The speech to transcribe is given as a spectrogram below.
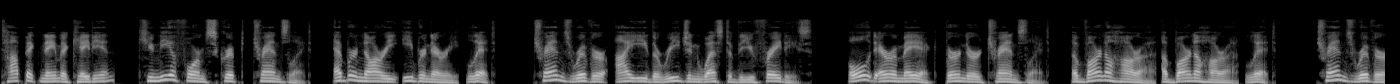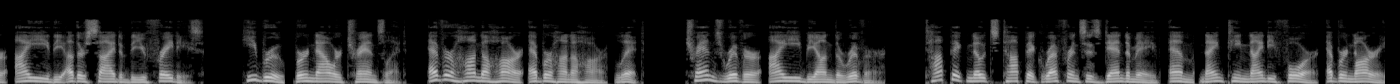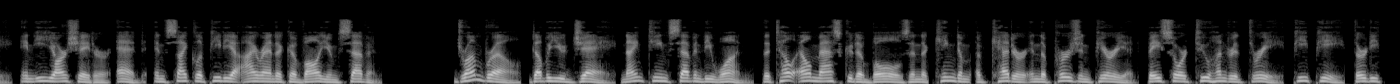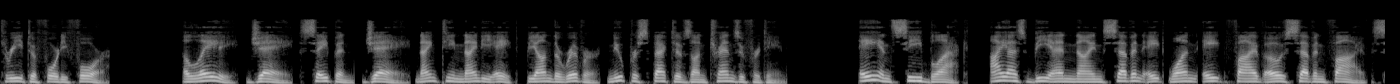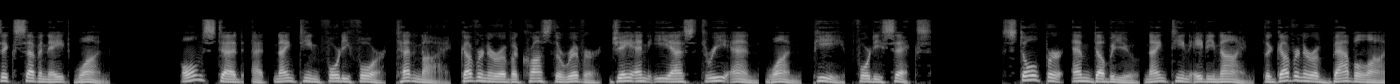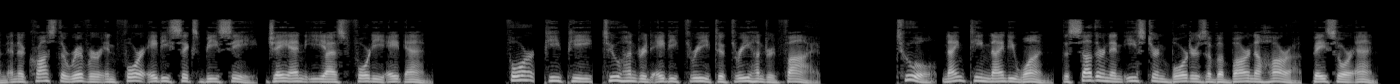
Topic name Akkadian? Cuneiform script, translate. Eber Nari Ibernari, lit. Trans River, i.e. the region west of the Euphrates. Old Aramaic, Bernur translate. Avarnahara Abarnahara, lit. Trans River, i.e. the other side of the Euphrates. Hebrew, Bur Nauer translate. Ever ha-Nahar Eberhanahar, lit. Trans River, i.e. beyond the river. Topic notes topic References Dandamaev, M. 1994, Eber Nari, in E. Yarshater ed., Encyclopaedia Iranica Vol. 7. Dumbrell, W. J. 1971, the Tel El Maskhuta Bowls and the Kingdom of Kedar in the Persian Period, Basor 203, pp. 33–44. Elayi, J., Sapin, J. 1998, Beyond the River, New Perspectives on Transeuphratene. A and C Black. ISBN 978 one 85075 678 one Olmstead, at 1944, Tattenai, Governor of Across the River, JNES 3N, 1, p. 46. Stolper, M. W. 1989, The Governor of Babylon and Across the River in 486 BC, JNES 48N. 4, pp. 283–305. Toole 1991, The Southern and Eastern Borders of Abar Nahara, Basor N.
